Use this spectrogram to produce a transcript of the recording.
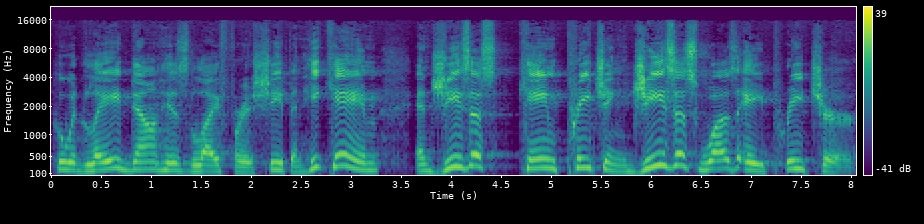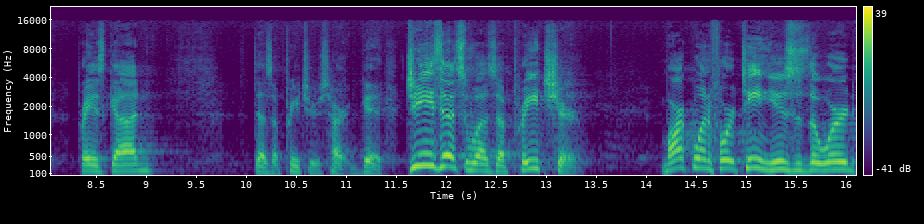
who would lay down his life for his sheep. And he came, and Jesus came preaching. Jesus was a preacher. Praise God does a preacher's heart good. Jesus was a preacher. Mark 1:14 uses the word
